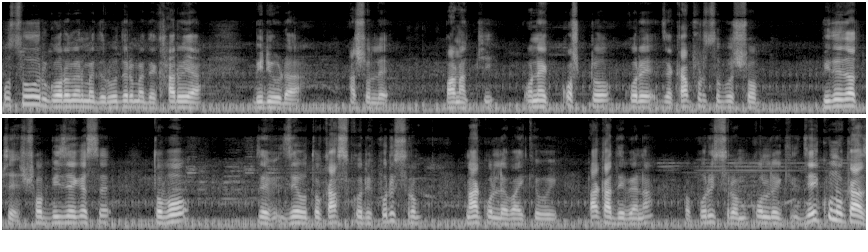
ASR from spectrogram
প্রচুর গরমের মধ্যে, রোদের মধ্যে খারুয়া ভিডিওটা আসলে বানাচ্ছি। অনেক কষ্ট করে যে কাপড় চোপড় সব ভিজে যাচ্ছে, সব ভিজে গেছে। তবু যে, যেহেতু কাজ করি, পরিশ্রম না করলে ভাই কেউ টাকা দেবে না বা পরিশ্রম করলে যে কোনো কাজ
